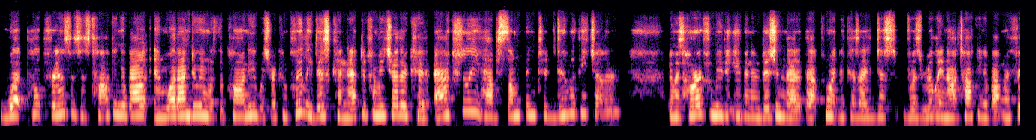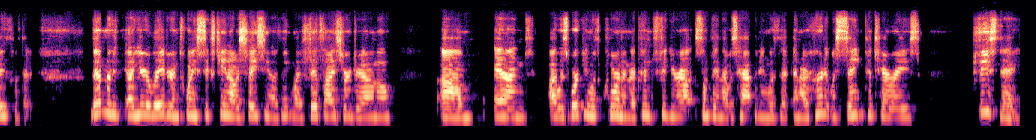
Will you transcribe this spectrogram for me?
what Pope Francis is talking about and what I'm doing with the Pawnee, which are completely disconnected from each other, could actually have something to do with each other? It was hard for me to even envision that at that point because I just was really not talking about my faith with it. Then a year later in 2016, I was facing, I think, my fifth eye surgery, I don't know. Um, and I was working with corn and I couldn't figure out something that was happening with it. And I heard it was St. Kateri's feast day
